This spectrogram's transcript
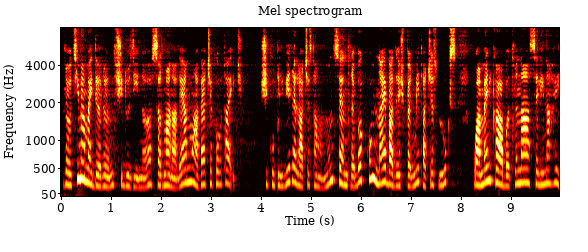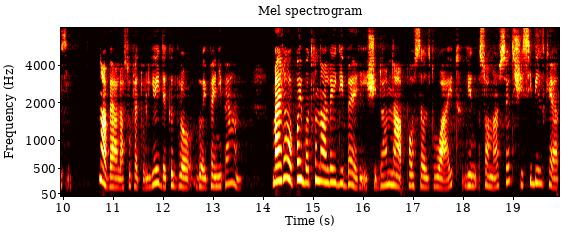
Preoțimea mai de rând și duzină, sărmana de ea nu avea ce căuta aici. Și cu privire la acest amănunt se întrebă cum naiba de-și permit acest lux oameni ca bătrâna Selina Hazy. Nu avea la sufletul ei decât vreo doi penii pe an. Mai erau apoi bătrâna Lady Berry și doamna Posselt White din Somerset și Sibyl Kerr,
